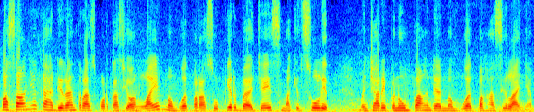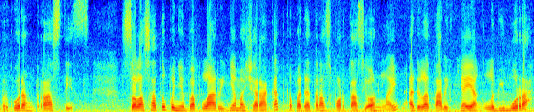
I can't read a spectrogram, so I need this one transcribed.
Pasalnya kehadiran transportasi online membuat para supir bajai semakin sulit mencari penumpang dan membuat penghasilannya berkurang drastis. Salah satu penyebab larinya masyarakat kepada transportasi online adalah tarifnya yang lebih murah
